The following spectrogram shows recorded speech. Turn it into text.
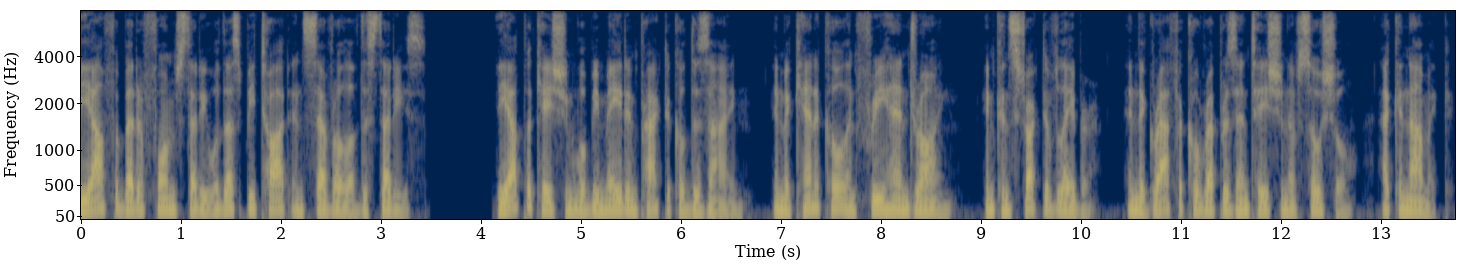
The alphabet of form study will thus be taught in several of the studies. The application will be made in practical design, in mechanical and freehand drawing, in constructive labor, in the graphical representation of social, economic,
